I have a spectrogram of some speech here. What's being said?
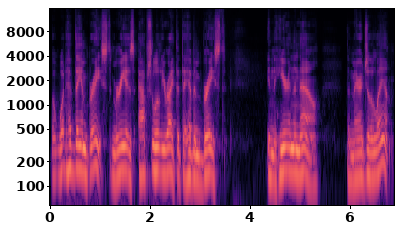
But what have they embraced? Maria is absolutely right that they have embraced in the here and the now the marriage of the Lamb.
